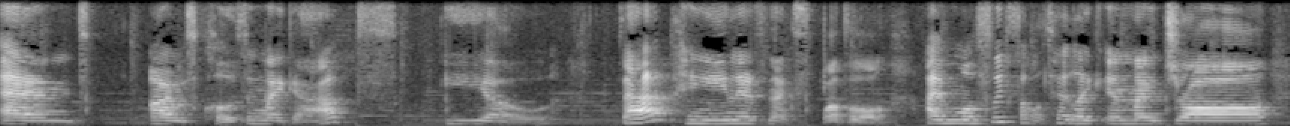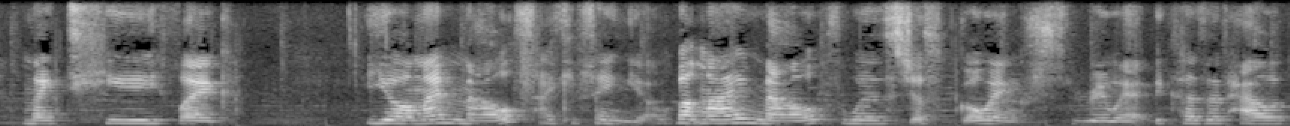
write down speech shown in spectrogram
and I was closing my gaps, yo, that pain is next level. I mostly felt it like in my jaw, my teeth, like, yo, my mouth, I keep saying yo, but my mouth was just going through it because of how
